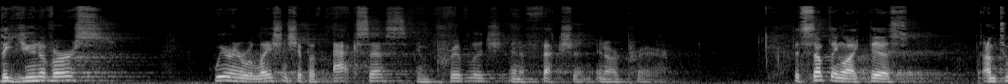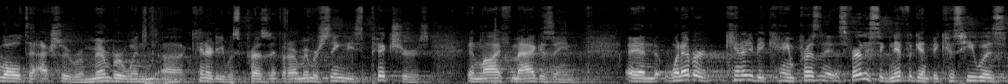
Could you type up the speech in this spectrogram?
the universe. We are in a relationship of access and privilege and affection in our prayer. It's something like this. I'm too old to actually remember when uh, Kennedy was president, but I remember seeing these pictures in Life magazine. And whenever Kennedy became president, it was fairly significant because he was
